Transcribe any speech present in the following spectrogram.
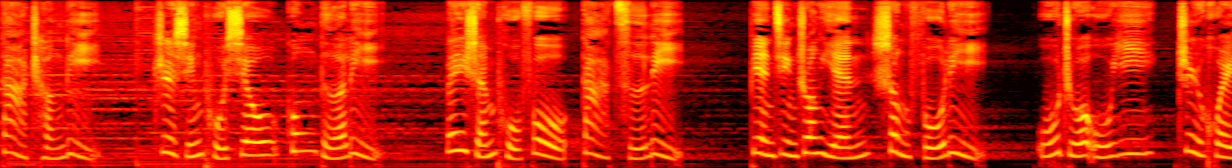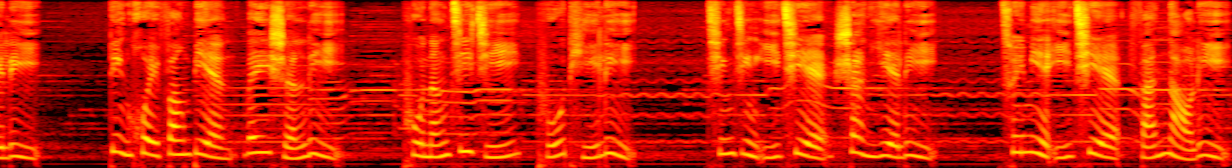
大成力，智行普修功德力，威神普覆大慈力，遍净庄严圣福力，无着无依智慧力，定慧方便威神力，普能积极菩提力，清净一切善业力，摧灭一切烦恼力。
